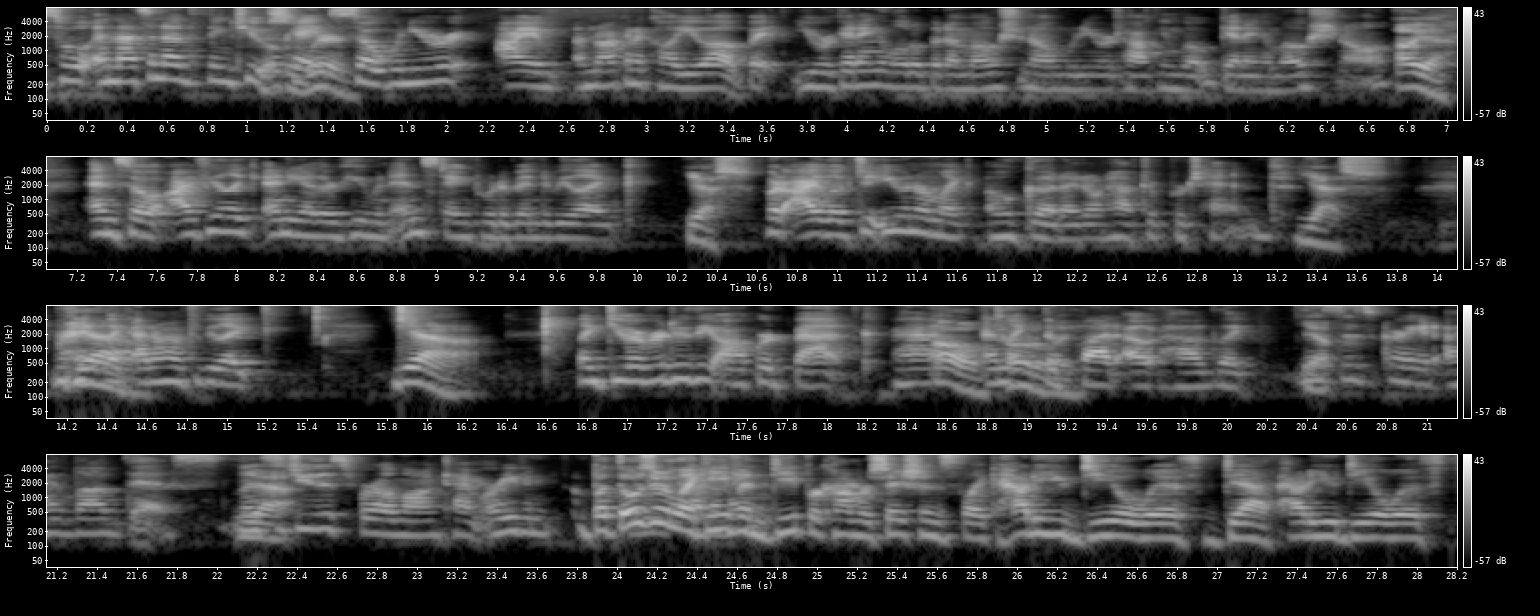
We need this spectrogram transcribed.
So, and that's another thing too. This Okay, so when you were, I, I'm not going to call you out, but you were getting a little bit emotional when you were talking about getting emotional. oh yeah, And so I feel like any other human instinct would have been to be like, yes, but I looked at you and I'm like, oh, good, I don't have to pretend. yes, Right? Yeah. Like, I don't have to be like, yeah, like, do you ever do the awkward back pat? Oh, and like the butt out hug? Like, this Yep. is great. I love this. Let's Yeah. do this for a long time. Or even, but those are like even deeper conversations. Like, how do you deal with death? How do you deal with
